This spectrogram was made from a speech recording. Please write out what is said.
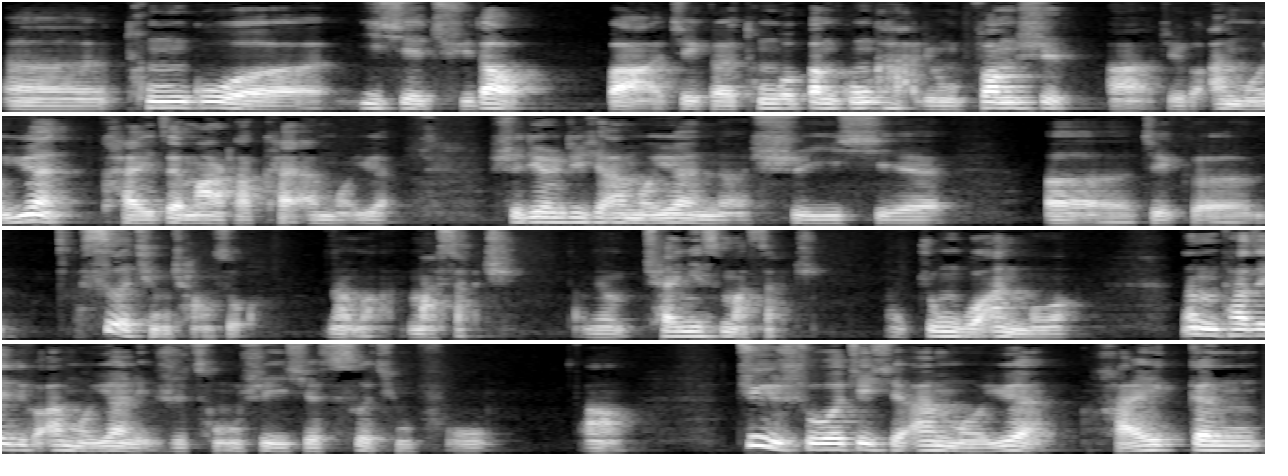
呃，通过一些渠道把这个通过办公卡这种方式啊，这个按摩院开在马耳他开按摩院，实际上这些按摩院呢是一些呃这个色情场所，那么 massage。叫 Chinese massage 啊，中国按摩。那么他在这个按摩院里是从事一些色情服务啊。据说这些按摩院还跟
